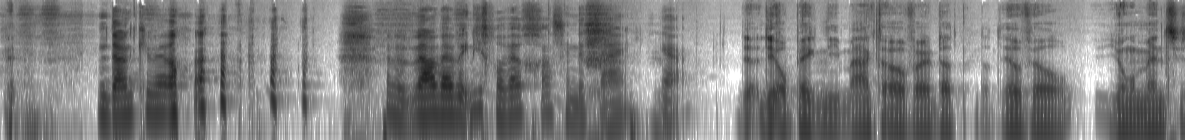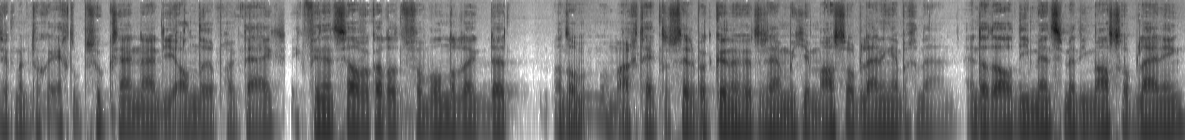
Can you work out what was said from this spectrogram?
Dankjewel. maar we hebben in ieder geval wel gras in de tuin. Ja. De, die opmerking die je maakte over dat, dat heel veel jonge mensen zeg maar, toch echt op zoek zijn naar die andere praktijk. Ik vind het zelf ook altijd verwonderlijk dat, want om, om architect of stedenbouwkundige te zijn moet je een masteropleiding hebben gedaan. En dat al die mensen met die masteropleiding,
